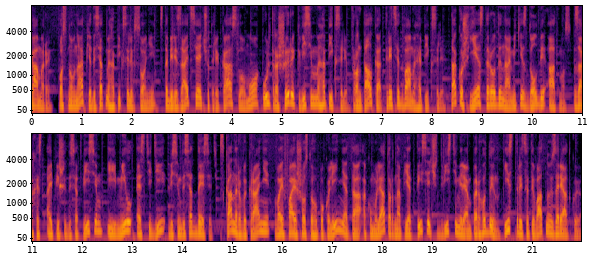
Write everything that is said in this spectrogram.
Камери. Основна 50 мегапікселів Sony, стабілізація 4К, слоумо, ультраширик 8 мегапікселів, фронталка 32 мегапікселі. Також є стереодинаміки з Dolby Atmos, захист IP68 і MIL STD 8010, сканер в екрані, Wi-Fi 6 покоління та акумулятор на 5200 мАч із 30 ватною зарядкою.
